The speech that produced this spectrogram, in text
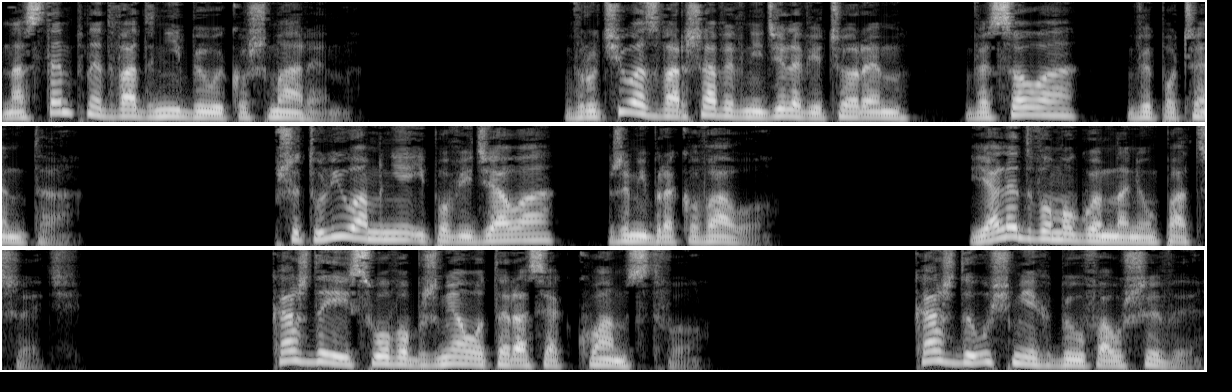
Następne dwa dni były koszmarem. Wróciła z Warszawy w niedzielę wieczorem, wesoła, wypoczęta. Przytuliła mnie i powiedziała, że mi brakowało. Ja ledwo mogłem na nią patrzeć. Każde jej słowo brzmiało teraz jak kłamstwo. Każdy uśmiech był fałszywy.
